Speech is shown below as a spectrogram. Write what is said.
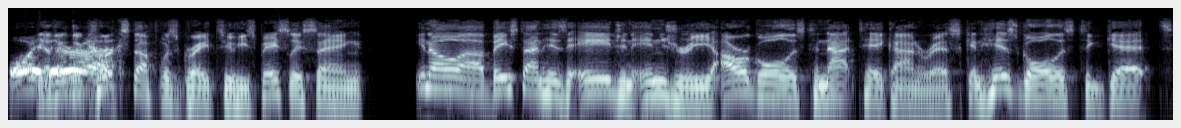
Boy, yeah, the, the Kirk uh, stuff was great too. He's basically saying, you know, uh, based on his age and injury, our goal is to not take on risk, and his goal is to get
